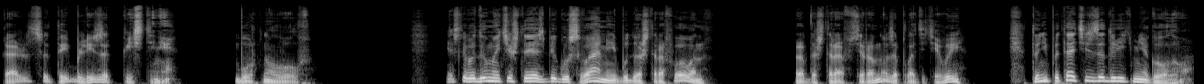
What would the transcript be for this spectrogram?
«Кажется, ты близок к истине», — буркнул Вулф. «Если вы думаете, что я сбегу с вами и буду оштрафован, правда, штраф все равно заплатите вы, то не пытайтесь задурить мне голову.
